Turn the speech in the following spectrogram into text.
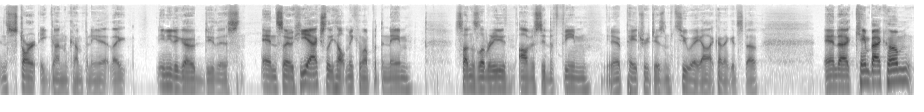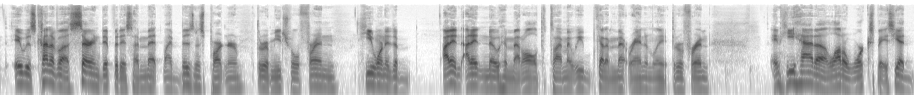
and start a gun company. Like, you need to go do this." And so he actually helped me come up with the name Sons Liberty. Obviously, the theme, you know, patriotism, two A, all that kind of good stuff. And I came back home. It was kind of a serendipitous. I met my business partner through a mutual friend. He wanted to. I didn't. I didn't know him at all at the time. We kind of met randomly through a friend, and he had a lot of workspace. He had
